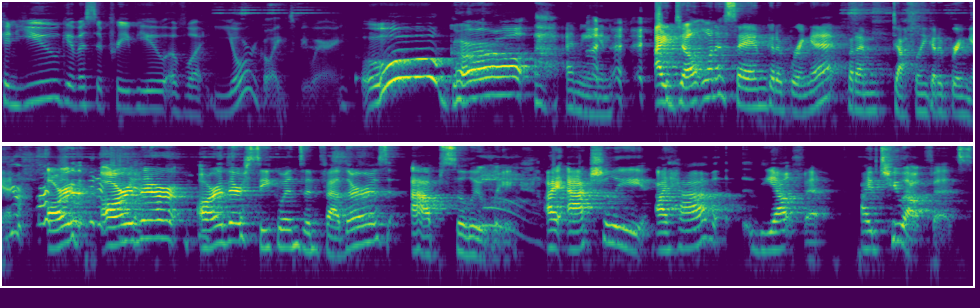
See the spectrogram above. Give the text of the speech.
Can you give us a preview of what you're going to be wearing? Oh, girl. I mean, I don't want to say I'm going to bring it, but I'm definitely going to bring it. Are are there are there sequins and feathers? Absolutely. I actually I have the outfit. I have two outfits,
